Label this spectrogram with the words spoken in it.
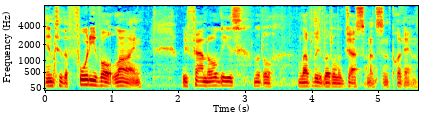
into the 40 volt line. We found all these little lovely little adjustments and put in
